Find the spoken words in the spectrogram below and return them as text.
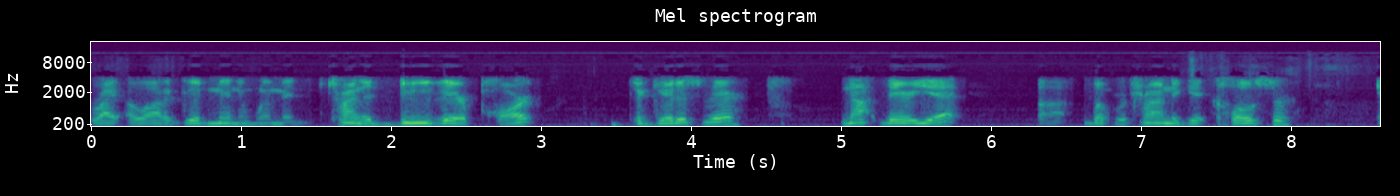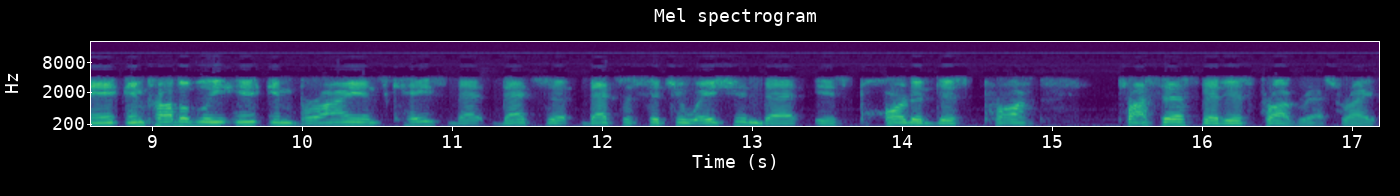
right, a lot of good men and women trying to do their part to get us there. Not there yet, uh, but we're trying to get closer. And, and probably in, in, Brian's case, that that's a that's a situation that is part of this pro- process that is progress, right?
